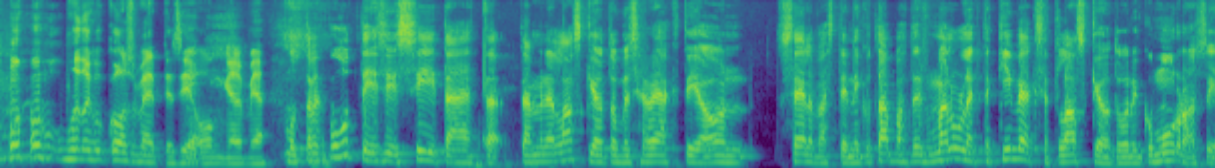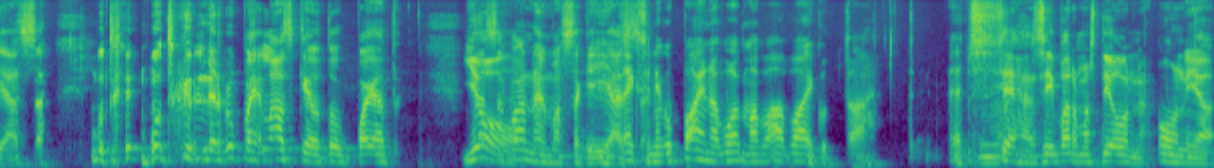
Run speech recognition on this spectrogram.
muuta kuin kosmeettisia ongelmia. Mutta me puhuttiin siis siitä, että tämmöinen laskeutumisreaktio on selvästi niin kuin tapahtunut. Mä luulen, että kivekset laskeutuu niin kuin murrosiässä, mutta mut kyllä ne rupeaa laskeutumaan pojat Joo. tässä vanhemmassakin iässä. Eikö se niinku painovoima vaan vaikuttaa? Et, Sehän siinä varmasti on, on ja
